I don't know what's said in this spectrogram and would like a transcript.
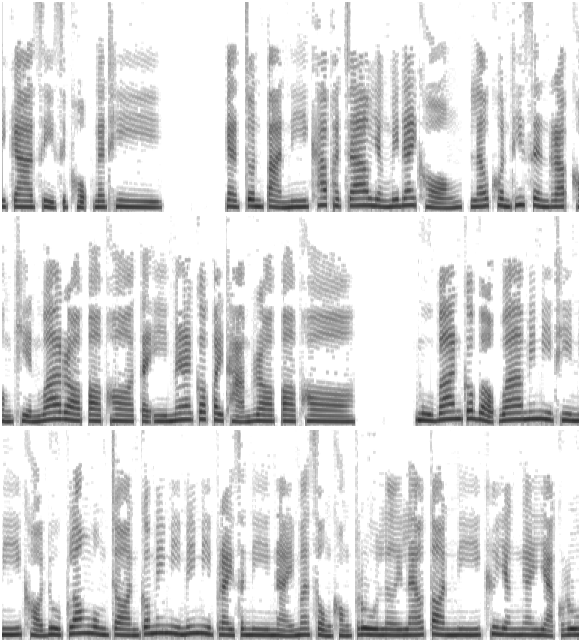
ฬิกา 46 นาทีแกจนป่านนี้ข้าพเจ้ายังไม่ได้ของ แล้วคนที่เซ็นรับของเขียนว่ารอปอพอแต่อีแม่ก็ไปถามรอปอพอ หมู่บ้านก็บอกว่าไม่มีทีนี้ขอดูกล้องวงจรก็ไม่มีไม่มีไปรษณีย์ไหนมาส่งของตรูเลยแล้วตอนนี้คือยังไงอยากรู้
